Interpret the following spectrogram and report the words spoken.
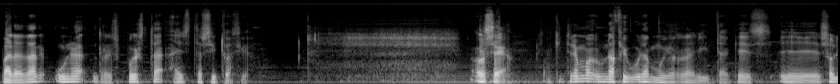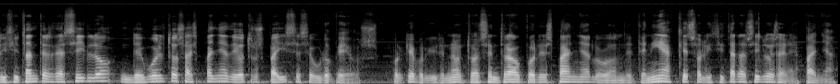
para dar una respuesta a esta situación. O sea, aquí tenemos una figura muy rarita, que es eh, solicitantes de asilo devueltos a España de otros países europeos. ¿Por qué? Porque dicen, no, tú has entrado por España, lo donde tenías que solicitar asilo es en España,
